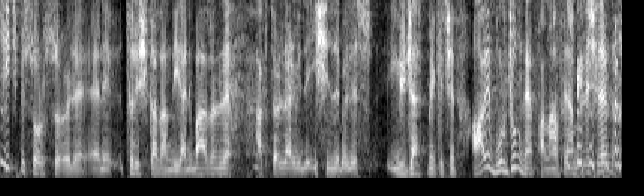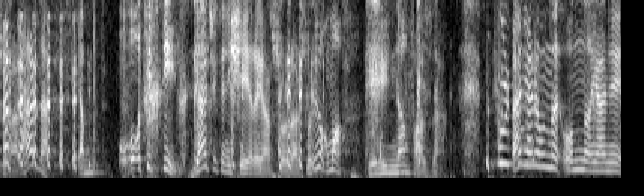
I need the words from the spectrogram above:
Hiçbir sorusu öyle yani tırışkadan değil. Hani bazen öyle aktörler bir de işi de böyle yüceltmek için abi burcum ne falan filan böyle şeyler de sorarlar da. Ya bu- o, o tip değil. Gerçekten işe yarayan sorular soruyor ama gereğinden fazla. Ben yani onunla, onunla yani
